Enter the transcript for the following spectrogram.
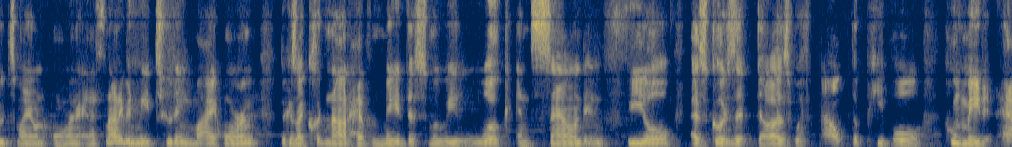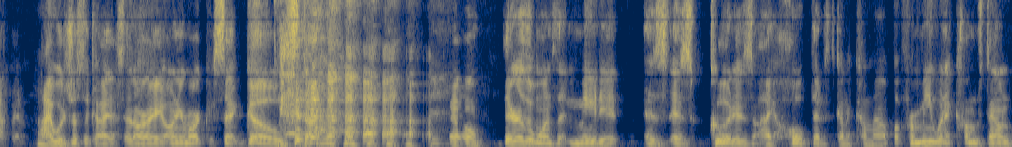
toots my own horn. And it's not even me tooting my horn because I could not have made this movie look and sound and feel as good as it does without the people who made it happen. I was just a guy that said, All right, on your mark, cassette, go, stop. No, they're the ones that made it as as good as I hope that it's going to come out. But for me, when it comes down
